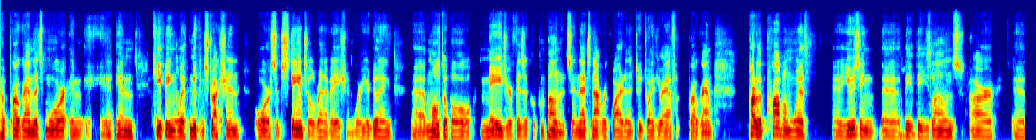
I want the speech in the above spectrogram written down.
a, program that's more in, in keeping with new construction or substantial renovation where you're doing uh, multiple major physical components, and that's not required in the 223F program. Part of the problem with uh, using the, the, these loans are uh,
